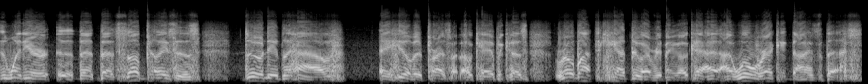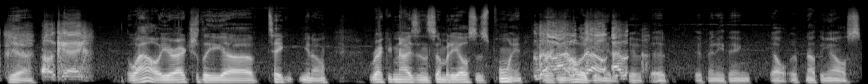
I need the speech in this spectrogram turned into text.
when you're uh, that that some places do need to have a human present, okay? Because robots can't do everything, okay? I, I will recognize this. Yeah. Okay. Wow, you're actually uh, take you know recognizing somebody else's point, No, acknowledging no, it, if, if, if anything else, if nothing else.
